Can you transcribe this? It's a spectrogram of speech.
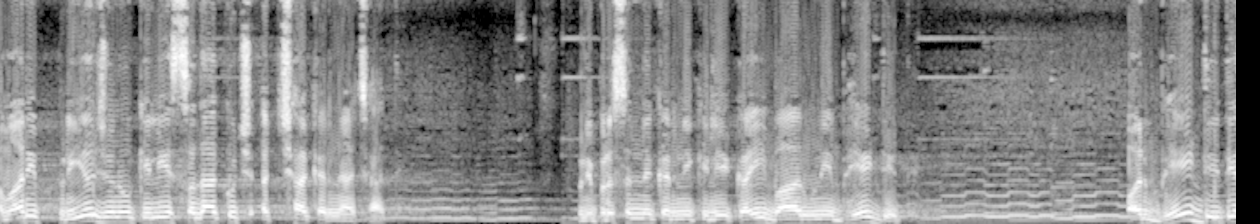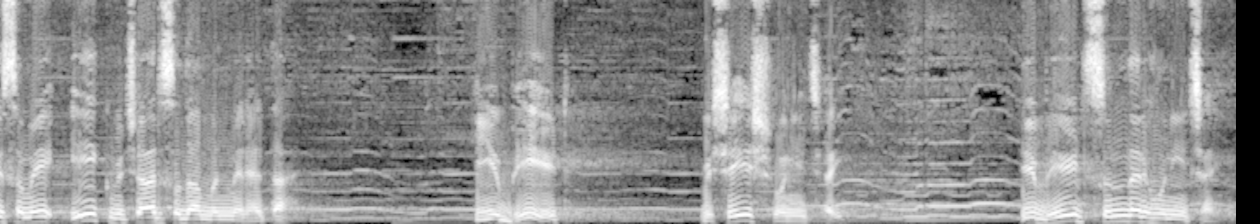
हमारे प्रियजनों के लिए सदा कुछ अच्छा करना चाहते उन्हें प्रसन्न करने के लिए कई बार उन्हें भेंट देते और भेंट देते समय एक विचार सदा मन में रहता है कि यह भेंट विशेष होनी चाहिए। यह भेंट सुंदर होनी चाहिए,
